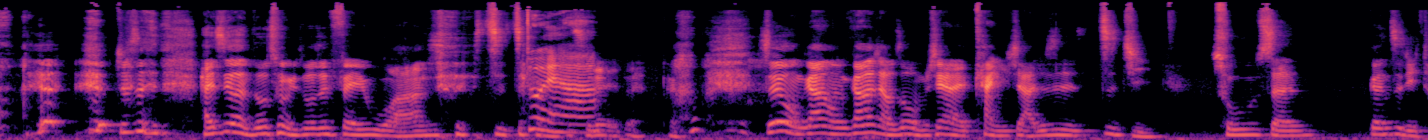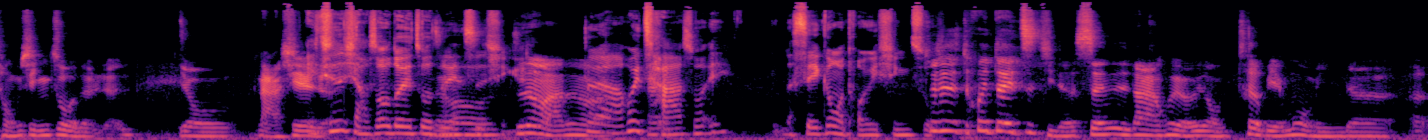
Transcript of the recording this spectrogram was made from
就是还是有很多处女座是废物啊，是智障之类的。啊、对。所以我们刚刚我们刚刚想说，我们现在来看一下，就是自己出生跟自己同星座的人。有哪些人？你其实小时候都会做这件事情，真的吗？真的吗？对啊，会查说，哎、欸，谁跟我同一星座？就是会对自己的生日，当然会有一种特别莫名的呃，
